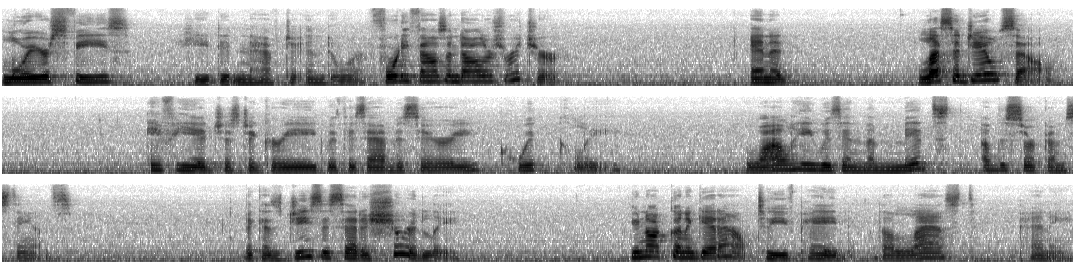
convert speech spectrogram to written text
Lawyer's fees he didn't have to endure. $40,000 richer. And a less a jail cell. If he had just agreed with his adversary quickly while he was in the midst of the circumstance. Because Jesus said, assuredly, you're not going to get out till you've paid the last penny.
